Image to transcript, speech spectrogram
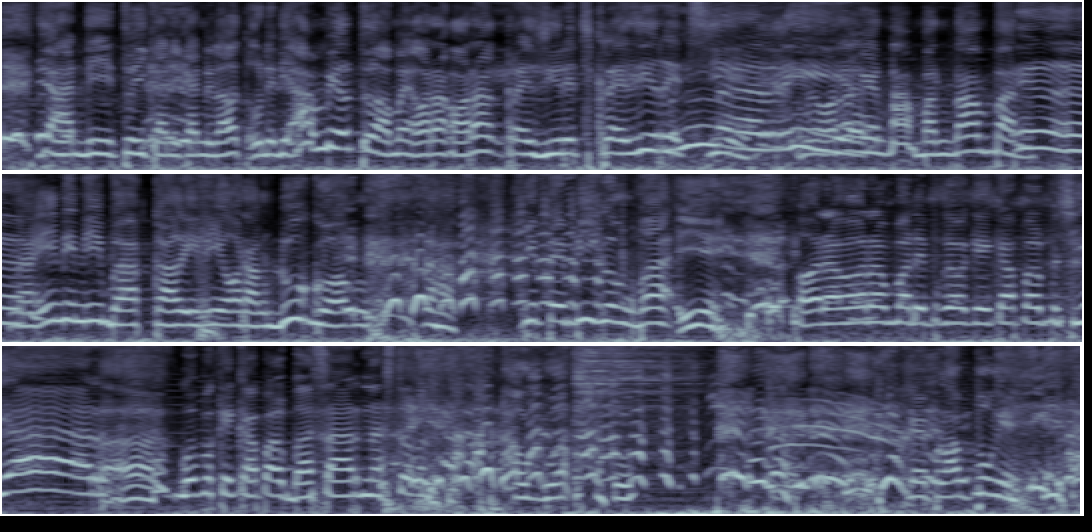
Jadi itu ikan-ikan di laut udah diambil tuh sama orang-orang crazy rich crazy rich. Bener, Sama iya. Orang yang tampan-tampan. Iya. Nah ini nih bakal ini orang dugong. Nah kita bingung pak. Iya. Orang-orang pada pakai kapal pesiar. Gue pakai kapal Basarnas tuh. Tahu tahu. Ya kayak pelampung ya. Iya.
